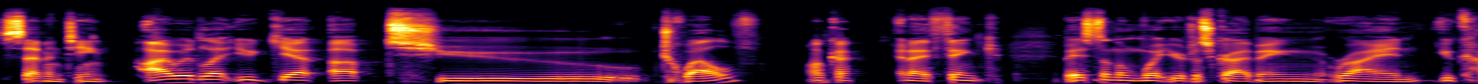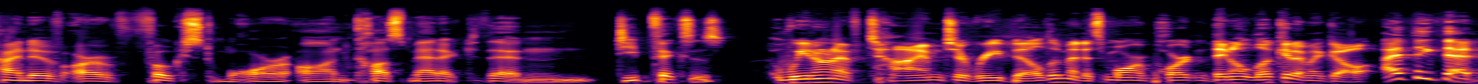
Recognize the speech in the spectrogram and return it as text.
17. I would let you get up to 12. Okay. And I think based on what you're describing, Ryan, you kind of are focused more on cosmetic than deep fixes. We don't have time to rebuild them, and it's more important. They don't look at him and go, I think that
